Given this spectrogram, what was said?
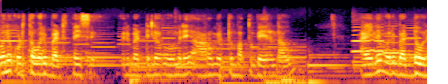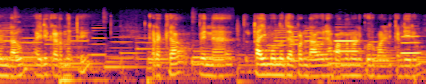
ഓന് കൊടുത്ത ഒരു ബെഡ് സ്പേസ് ഒരു ബെഡിൽ റൂമിൽ ആറും എട്ടും പത്തും പേരുണ്ടാവും. അതിൽ ഒരു ബെഡ് ഓനുണ്ടാവും. അതിൽ കിടന്നിട്ട് കിടക്കുക. പിന്നെ ടൈമൊന്നും ചിലപ്പോൾ ഉണ്ടാവില്ല. പന്ത്രണ്ട് മണിക്കൂർ പണിയെടുക്കേണ്ടി വരും.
